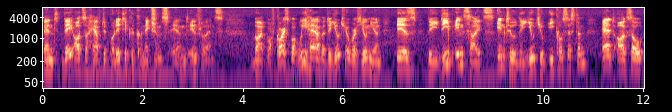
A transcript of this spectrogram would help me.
and they also have the political connections and influence. But of course what we have at the YouTubers Union is the deep insights into the YouTube ecosystem and also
